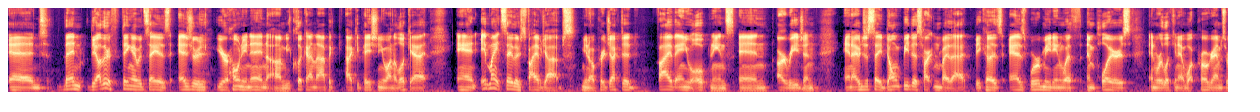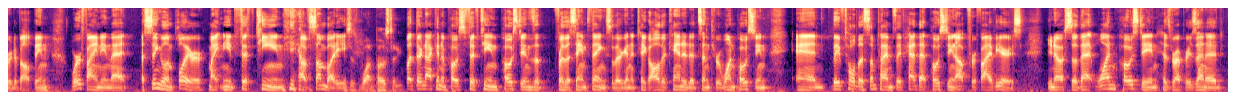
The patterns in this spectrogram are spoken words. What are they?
and then the other thing I would say is as you're you're honing in, um, you click on the op- occupation you want to look at, and it might say there's five jobs, you know, projected five annual openings in our region. And I would just say, don't be disheartened by that because as we're meeting with employers and we're looking at what programs we're developing, we're finding that a single employer might need 15 yeah. of somebody. This is one posting. But they're not going to post 15 postings for the same thing. So they're going to take all their candidates in through one posting. And they've told us sometimes they've had that posting up for five years. You know, so that one posting has represented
